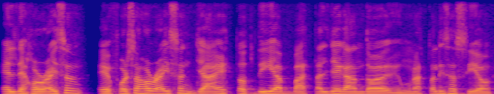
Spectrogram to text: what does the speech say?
El de Horizon, eh, Forza Horizon ya estos días va a estar llegando en una actualización,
